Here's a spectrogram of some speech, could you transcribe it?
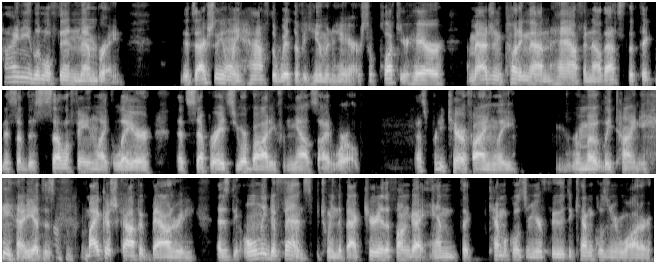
tiny little thin membrane. It's actually only half the width of a human hair. So pluck your hair Imagine cutting that in half, and now that's the thickness of this cellophane like layer that separates your body from the outside world. That's pretty terrifyingly remotely tiny. you know, you have this microscopic boundary that is the only defense between the bacteria, the fungi, and the chemicals in your food, the chemicals in your water,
